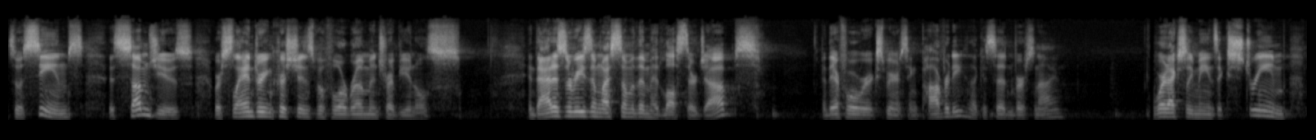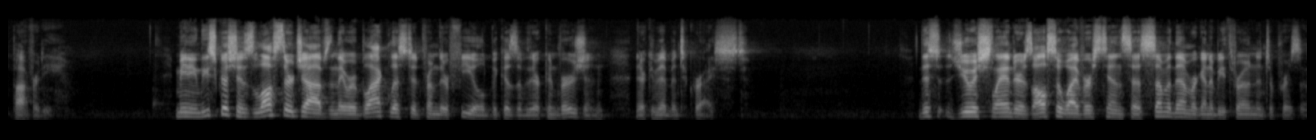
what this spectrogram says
So it seems that some Jews were slandering Christians before Roman tribunals. And that is the reason why some of them had lost their jobs and therefore, we're experiencing poverty, like I said in verse 9. Word actually means extreme poverty, meaning these Christians lost their jobs and they were blacklisted from their field because of their conversion, their commitment to Christ. This Jewish slander is also why verse 10 says some of them are going to be thrown into prison.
